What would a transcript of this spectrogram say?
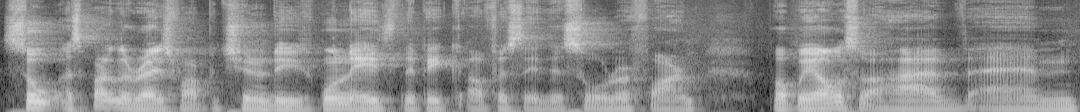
So, as part of the Register of Opportunities, one is the big, obviously, the solar farm, but we also have, um,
